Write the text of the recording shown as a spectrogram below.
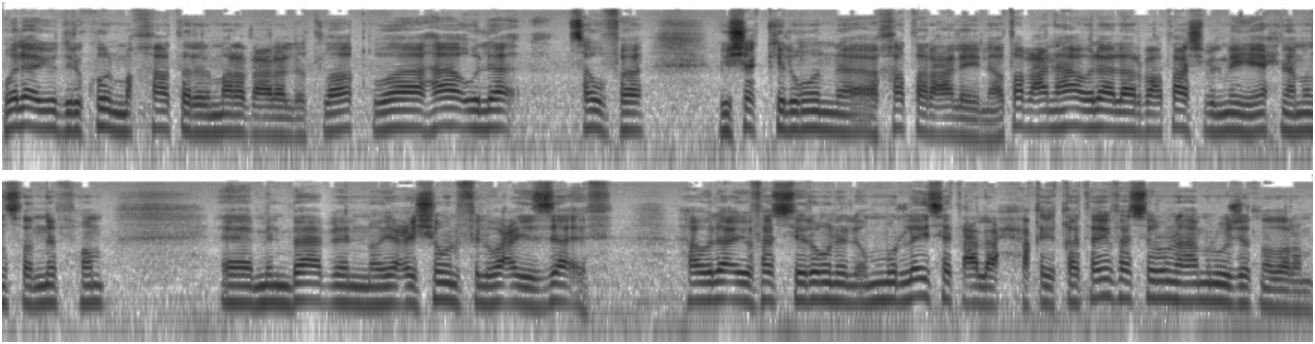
ولا يدركون مخاطر المرض على الإطلاق وهؤلاء سوف يشكلون خطر علينا. طبعا هؤلاء ال 14% إحنا بنصنفهم من باب إنه يعيشون في الوعي الزائف هؤلاء يفسرون الأمور ليست على حقيقتها يفسرونها من وجهة نظرهم.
